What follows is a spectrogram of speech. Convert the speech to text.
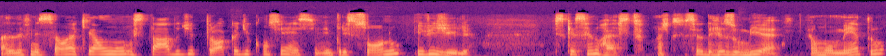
mas a definição é que é um estado de troca de consciência entre sono e vigília, esquecendo o resto. Acho que se você resumir é, é um momento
